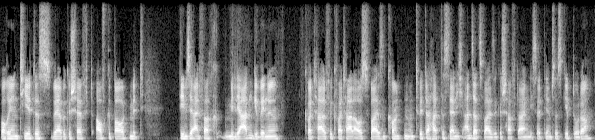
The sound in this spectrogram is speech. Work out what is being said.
orientiertes Werbegeschäft aufgebaut, mit dem sie einfach Milliardengewinne Quartal für Quartal ausweisen konnten. Und Twitter hat das ja nicht ansatzweise geschafft, eigentlich, seitdem es es gibt, oder?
